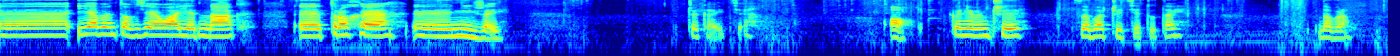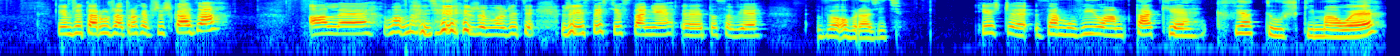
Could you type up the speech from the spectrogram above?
E, ja bym to wzięła jednak e, trochę e, niżej. Czekajcie. O, tylko nie wiem, czy zobaczycie tutaj. Dobra. Wiem, że ta róża trochę przeszkadza, ale mam nadzieję, że możecie, że jesteście w stanie to sobie wyobrazić. Jeszcze zamówiłam takie kwiatuszki małe.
